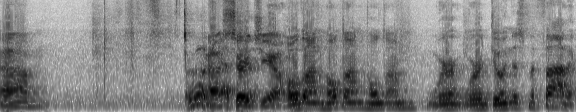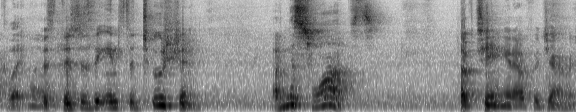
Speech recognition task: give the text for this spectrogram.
um, What uh, Koepka? Sergio. Hold on, hold on, hold on. We're we're doing this methodically. Oh. This this is the institution I'm in the swamps. of teeing it up with Jeremy.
